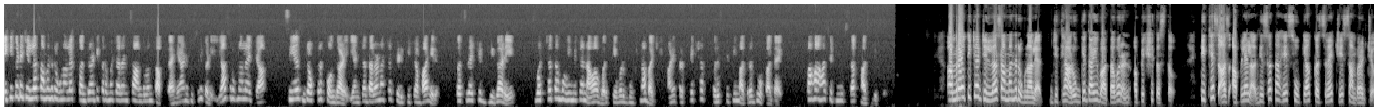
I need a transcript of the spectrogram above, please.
एकीकडे जिल्हा सामान्य रुग्णालयात कंत्राटी कर्मचाऱ्यांचं आंदोलन तापत आहे आणि दुसरीकडे याच रुग्णालयाच्या सीएस डॉक्टर सोंदाळे यांच्या दालनाच्या खिडकीच्या बाहेर कचऱ्याचे ढिगारे स्वच्छता मोहिमेच्या नावावर केवळ घोषणाबाजी आणि प्रत्यक्षात परिस्थिती मात्र धोकादायक. पहा हा सिटनीसचा खास रिपोर्ट अमरावतीच्या जिल्हा सामान्य रुग्णालयात जिथे आरोग्यदायी वातावरण अपेक्षित असतं तिथेच आज आपल्याला दिसत आहे सुक्या कचऱ्याचे साम्राज्य.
